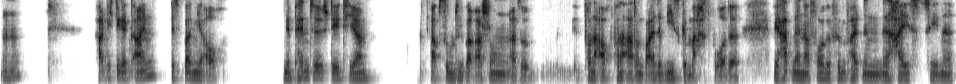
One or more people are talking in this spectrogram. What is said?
Mhm. Hake ich direkt ein, ist bei mir auch. Nepente steht hier, absolute Überraschung, also von auch von der Art und Weise, wie es gemacht wurde. Wir hatten in der Folge 5 halt eine, eine High-Szene,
